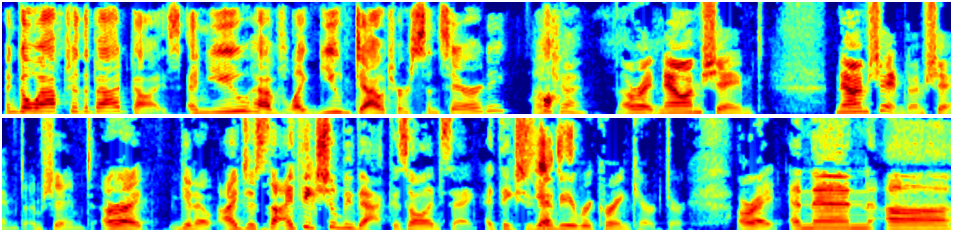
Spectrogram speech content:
and go after the bad guys. And you have like you doubt her sincerity? Okay. Huh. All right, now I'm shamed. Now I'm shamed. I'm shamed. I'm shamed. All right. You know, I just I think she'll be back is all I'm saying. I think she's yes. going to be a recurring character. All right. And then uh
